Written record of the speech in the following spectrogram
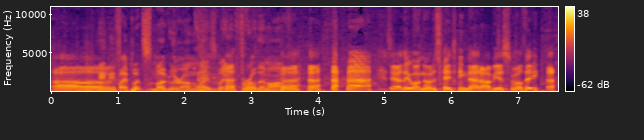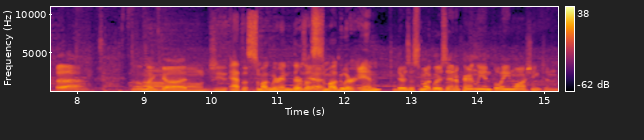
Oh, Maybe if I put smuggler on the license plate, it'll throw them off. yeah, they won't notice anything that obvious, will they? oh my oh, God! Oh, geez. At the smuggler inn. There's a Yeah. smuggler inn? There's a Smuggler's Inn apparently in Blaine, Washington.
